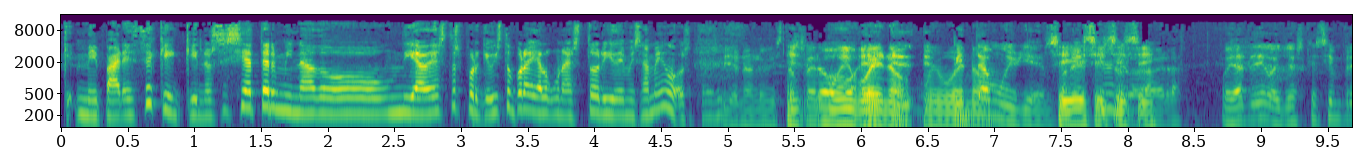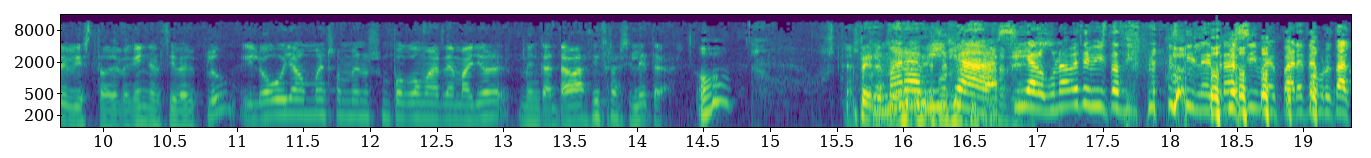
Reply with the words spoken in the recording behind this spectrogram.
que me parece que, que no sé si ha terminado un día de estos, porque he visto por ahí alguna story de mis amigos. Yo no lo he visto, Es pero muy eh, bueno, eh, muy bueno. pinta muy bien. Sí, sí, sí, sí. la verdad. Pues ya te digo, yo es que siempre he visto de pequeño el Ciberclub y luego ya más o menos un poco más de mayor me encantaba cifras y letras. Oh, ¡Qué maravilla! Sí, alguna vez he visto cifras y letras y me parece brutal.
